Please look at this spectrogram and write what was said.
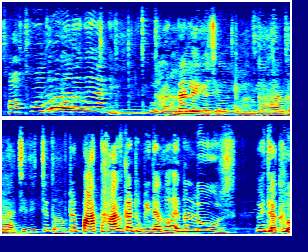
সব সময় তুমি মাথায় রাখিস ঠান্ডা লেগেছে একটু হালকা হালকা হাঁচি দিচ্ছে তো। ওটা পাত হালকা টুপি দেখো একদম লুজ ওই দেখো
